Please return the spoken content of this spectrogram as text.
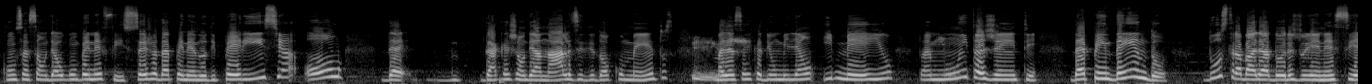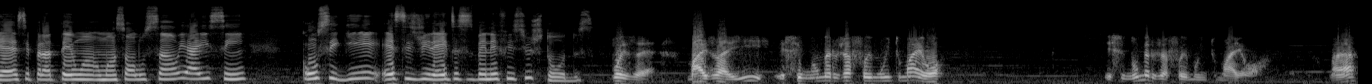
concessão de algum benefício, seja dependendo de perícia ou de, da questão de análise de documentos, Isso. mas é cerca de um milhão e meio. Então é muita gente dependendo dos trabalhadores do INSS para ter uma, uma solução e aí sim conseguir esses direitos, esses benefícios todos. Pois é, mas aí esse número já foi muito maior. Esse número já foi muito maior. Né?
